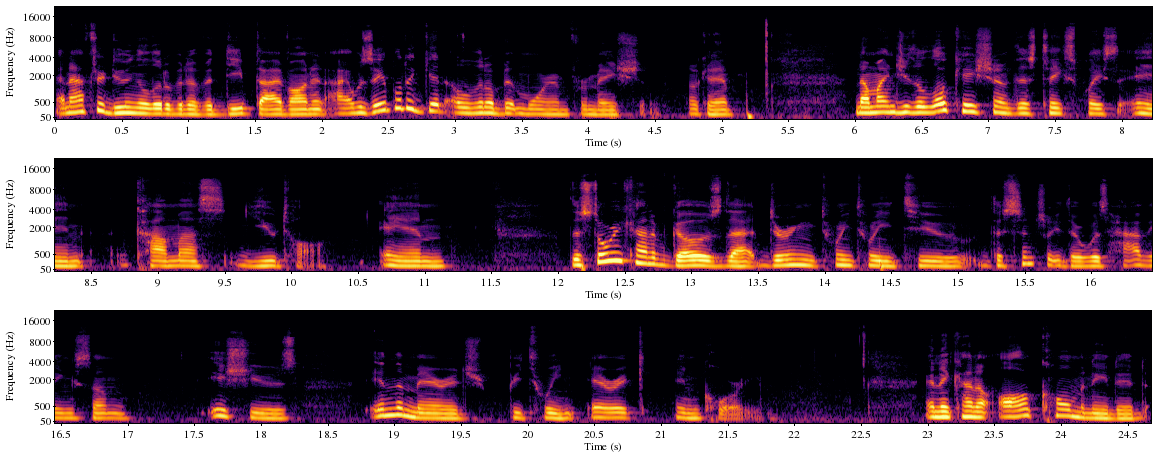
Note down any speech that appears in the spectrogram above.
And after doing a little bit of a deep dive on it, I was able to get a little bit more information. Okay. Now, mind you, the location of this takes place in Kamas, Utah. And the story kind of goes that during 2022, essentially there was having some issues in the marriage between Eric and Kouri. And it kind of all culminated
